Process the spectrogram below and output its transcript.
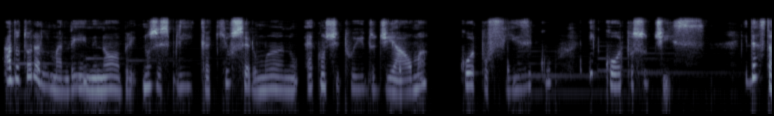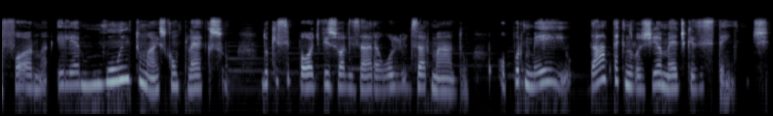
A doutora Marlene Nobre nos explica que o ser humano é constituído de alma, corpo físico e corpo sutis. E desta forma, ele é muito mais complexo do que se pode visualizar a olho desarmado ou por meio da tecnologia médica existente.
